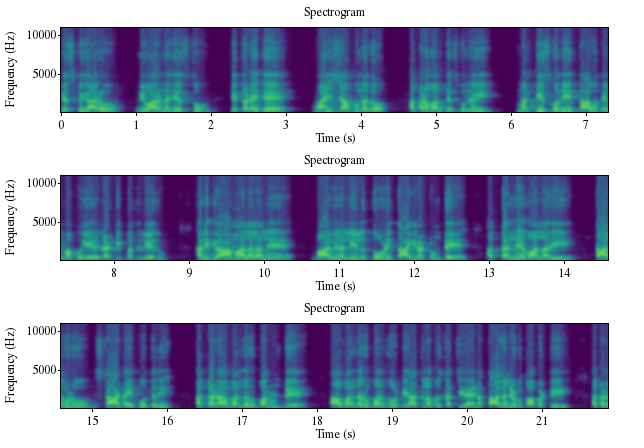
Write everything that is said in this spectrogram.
ఎస్పీ గారు నివారణ చేస్తూ ఎక్కడైతే వైన్ షాప్ ఉన్నదో అక్కడ వాళ్ళు తెచ్చుకుని మరి తీసుకొని తాగితే మాకు ఏ ఎలాంటి ఇబ్బంది లేదు. కానీ గ్రామాలలోనే బావిల నీళ్ళు తోడి తాగినట్టు ఉంటే అక్కడనే వాళ్ళది తాగుడు స్టార్ట్ అయిపోతుంది. అక్కడ వంద రూపాయలు ఉంటే ఆ వంద రూపాయలతోటి ఆదిలాబాద్కి వచ్చి ఆయన తాగలేడు కాబట్టి అక్కడ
